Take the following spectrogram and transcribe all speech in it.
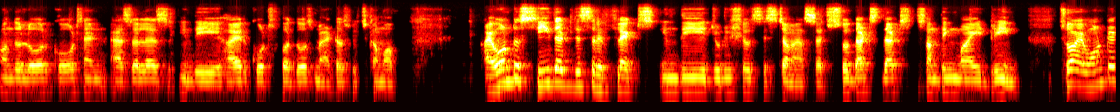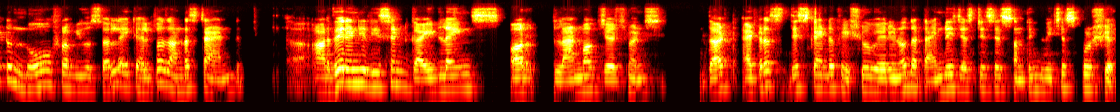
on the lower courts and as well as in the higher courts for those matters which come up. I want to see that this reflects in the judicial system as such. So that's that's something my dream. So i wanted to know from you sir like help us understand uh, are there any recent guidelines or landmark judgments that address this kind of issue where you know the timely justice is something which is crucial?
